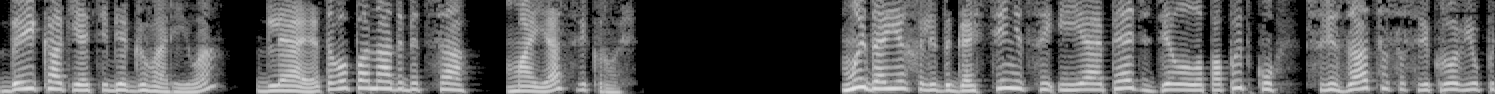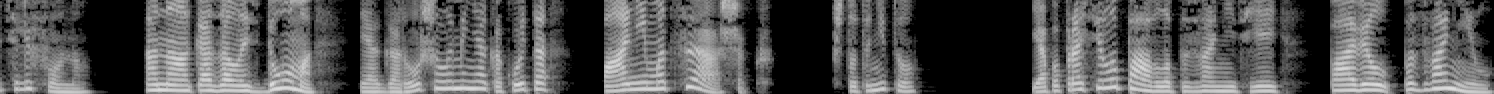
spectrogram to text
Да и, как я тебе говорила, для этого понадобится моя свекровь». Мы доехали до гостиницы, и я опять сделала попытку связаться со свекровью по телефону. Она оказалась дома и огорошила меня какой-то пани Мациашек. Что-то не то. Я попросила Павла позвонить ей. Павел позвонил.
